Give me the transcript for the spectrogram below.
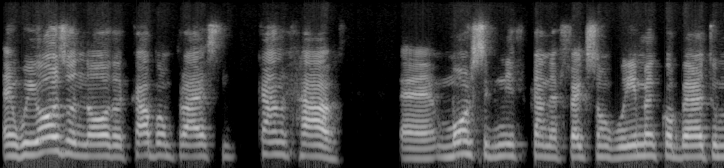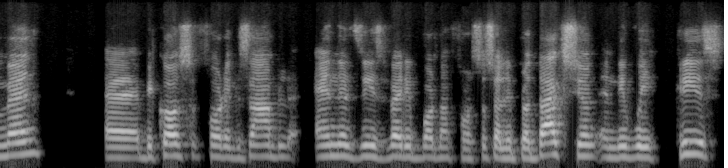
And we also know that carbon pricing can have uh, more significant effects on women compared to men, uh, because, for example, energy is very important for social reproduction. And if we increase,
